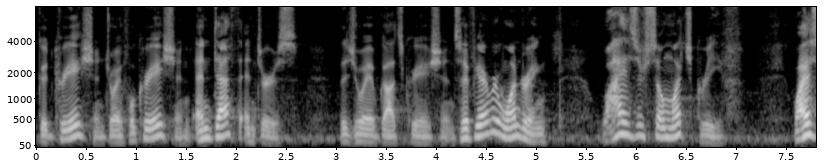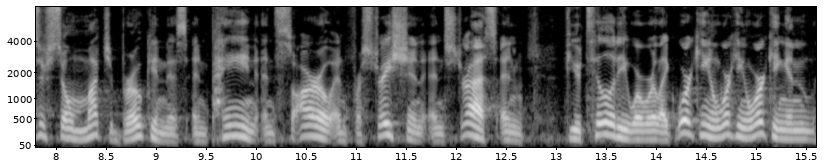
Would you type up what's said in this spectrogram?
good creation, joyful creation. And death enters the joy of God's creation. So, if you're ever wondering, why is there so much grief? Why is there so much brokenness and pain and sorrow and frustration and stress and futility where we're like working and working and working and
